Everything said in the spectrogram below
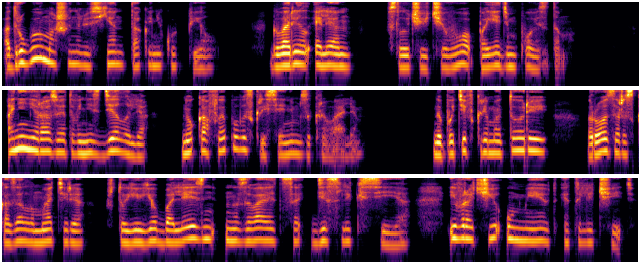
а другую машину Люсьен так и не купил. Говорил Элен, в случае чего поедем поездом. Они ни разу этого не сделали, но кафе по воскресеньям закрывали. На пути в крематорий – Роза рассказала матери, что ее болезнь называется дислексия, и врачи умеют это лечить.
